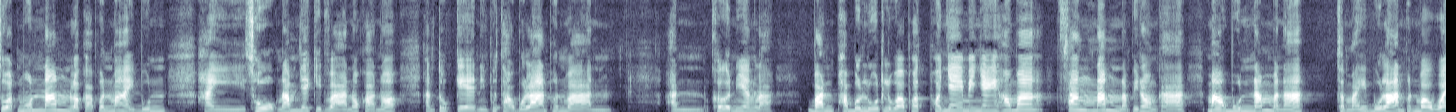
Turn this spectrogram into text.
สวดมนต์นํแล้วก็เพิ่นมาให้บุญให้โชคนํยายกิดว่าเนาะค่ะเนาะคันตุ๊กแกนี่ผู้เฒ่าโบราณเพิ่นว่าอันอันเคินนี่ยังล่ะบรรพบุรุษหรือว่าพอพอใหญ่แม่ใหญ่เฮามาฟังนำนะพี่น้องคะมาเอาบุญนำอะนะสมัยโบราณเพิ่นเว้าไว้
